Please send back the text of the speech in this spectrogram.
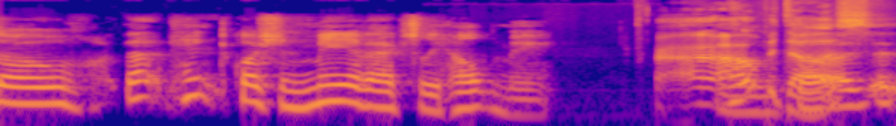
So that hint question may have actually helped me. I I hope Um, it does. so, uh,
